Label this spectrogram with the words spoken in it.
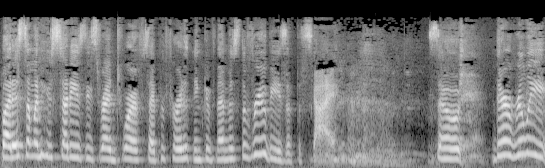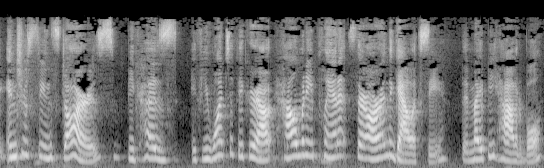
but as someone who studies these red dwarfs, I prefer to think of them as the rubies of the sky. So they're really interesting stars because if you want to figure out how many planets there are in the galaxy that might be habitable,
